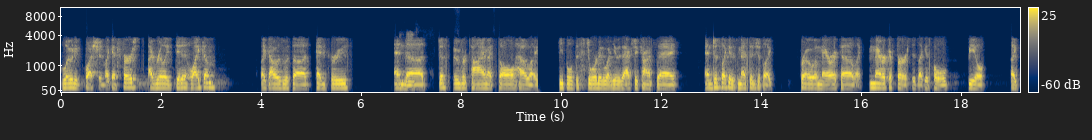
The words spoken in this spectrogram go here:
loaded question. Like at first, I really didn't like him. Like I was with uh, Ted Cruz, and uh, just over time, I saw how like people distorted what he was actually trying to say, and just like his message of like pro America, like America first, is like his whole spiel. Like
